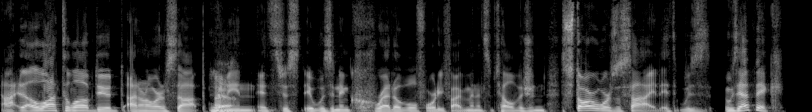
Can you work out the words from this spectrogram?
I, a lot to love, dude. I don't know where to stop. Yeah. I mean, it's just it was an incredible 45 minutes of television. Star Wars aside, it was it was epic.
